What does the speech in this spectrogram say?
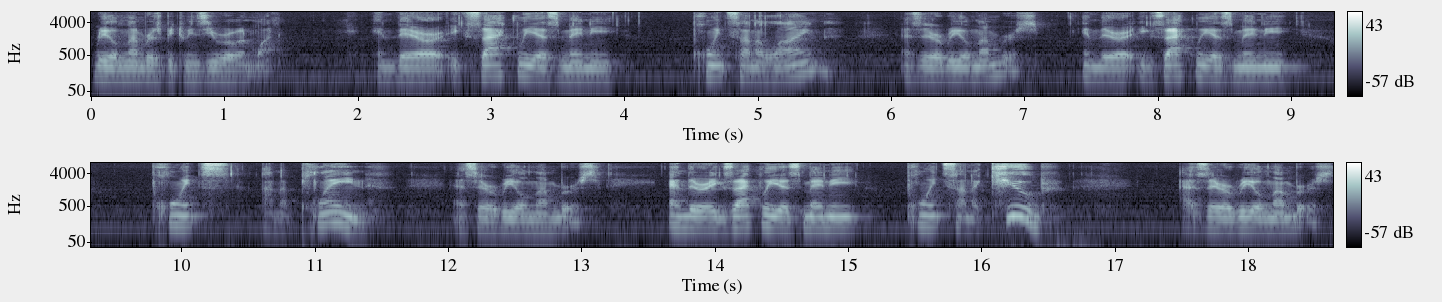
real numbers between 0 and 1. And there are exactly as many points on a line as there are real numbers. And there are exactly as many points on a plane as there are real numbers. And there are exactly as many points on a cube as there are real numbers.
